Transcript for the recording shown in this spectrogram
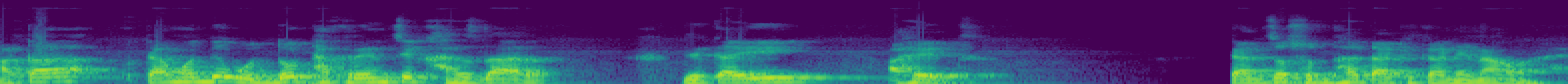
आता त्यामध्ये उद्धव ठाकरेंचे खासदार जे काही आहेत त्यांचं सुद्धा त्या ठिकाणी नाव आहे.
